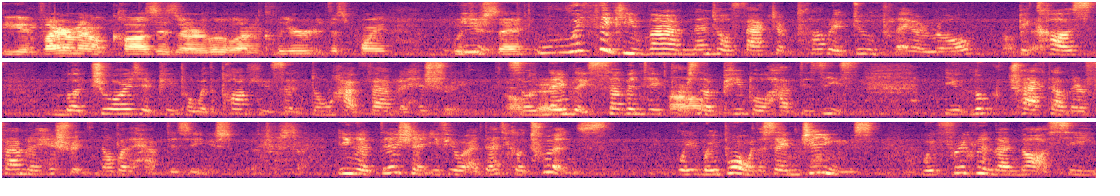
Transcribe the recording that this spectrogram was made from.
the environmental causes are a little unclear at this point? Would you say? We think environmental factor probably do play a role Okay. because majority of people with Parkinson don't have family history. So Okay. namely, 70% Oh. of people have disease. You look track down their family history, nobody have disease. Interesting. In addition, if you're identical twins, we, we're born with the same genes, we frequently not see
